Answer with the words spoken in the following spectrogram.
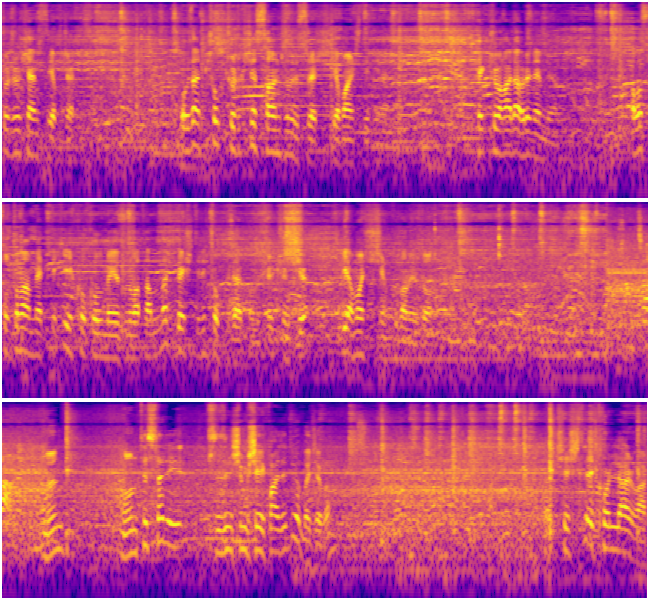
çocuğun kendisi yapacak. O yüzden çok çocuk için sancılı bir süreç yabancı dil yine. Pek çoğu hala öğrenemiyor. Ama Sultanahmet'teki ilkokul mezunu vatandaş 5 dili çok güzel konuşuyor. Çünkü bir amaç için kullanıyordu onu. Mon- Montessori sizin için bir şey ifade ediyor mu acaba? Çeşitli ekoller var.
